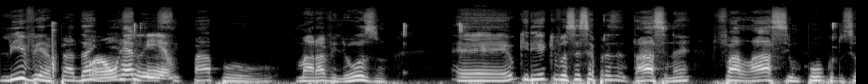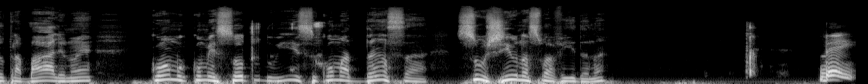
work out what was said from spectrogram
Lívia, para dar uma início é a esse papo maravilhoso, é, eu queria que você se apresentasse, né? Falasse um pouco do seu trabalho, não é? Como começou tudo isso, como a dança surgiu na sua vida, né? Bem,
